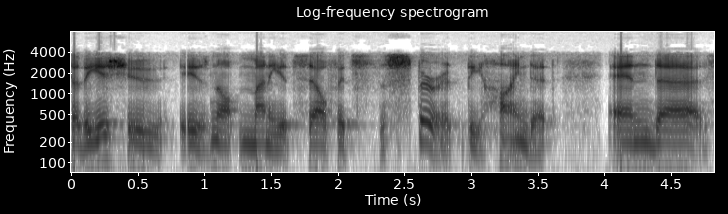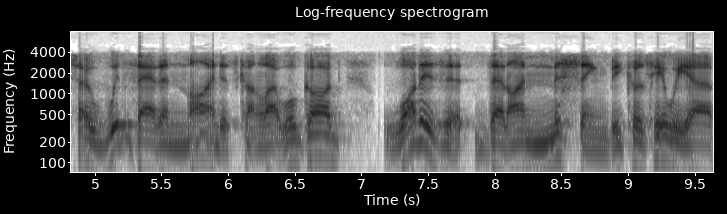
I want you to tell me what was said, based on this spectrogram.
So the issue is not money itself, it's the spirit behind it. And uh, so, with that in mind, it's kind of like, well, God, what is it that I'm missing? Because here we are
